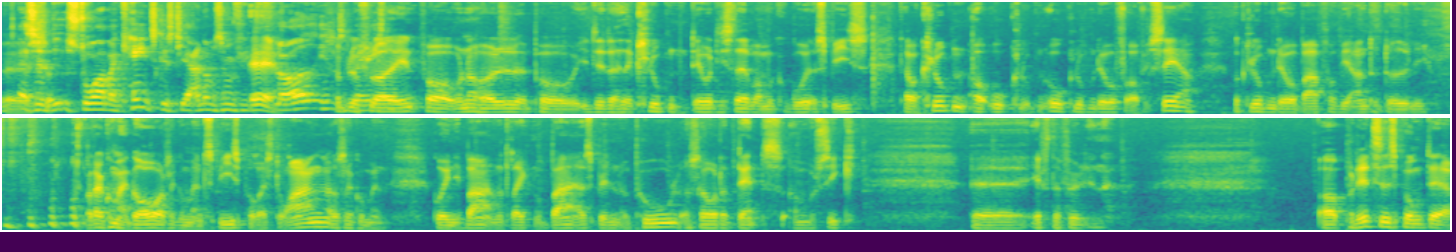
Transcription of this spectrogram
Øh, Altså så- de store amerikanske stjerner, som fik Ja, fløjet ind så blev fløjet ind for at underholde på, i det, der hed klubben. Det var de steder, hvor man kunne gå ud og spise. Der var klubben og O-klubben. O-klubben, det var for officerer, og klubben, det var bare for vi andre dødelige. og der kunne man gå over, og så kunne man spise på restaurant, og så kunne man gå ind i baren og drikke nogle bajer og spille noget pool, og så var der dans og musik øh, efterfølgende. Og på det tidspunkt der,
